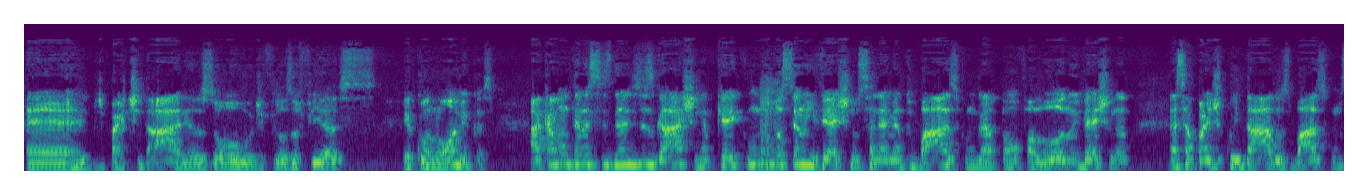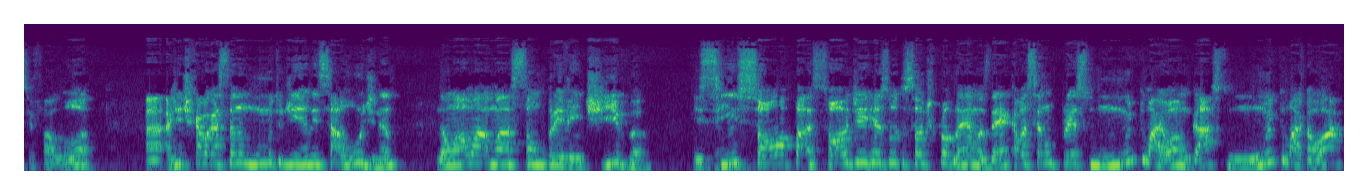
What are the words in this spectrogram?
é, de partidárias ou de filosofias econômicas, acabam tendo esses grandes desgastes, né? Porque aí, quando você não investe no saneamento básico, como o Graton falou, não investe no, nessa parte de cuidados básicos, como você falou, a, a, gente acaba gastando muito dinheiro em saúde, né? Não há uma, uma ação preventiva e sim só, só de resolução de problemas, né? Acaba sendo um preço muito maior, um gasto muito maior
